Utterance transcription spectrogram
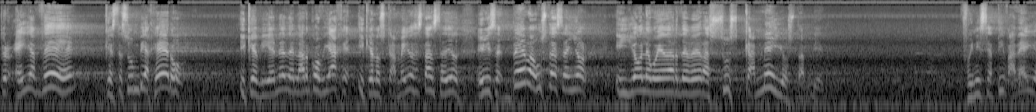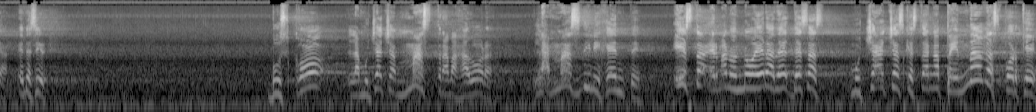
Pero ella ve que este es un viajero y que viene de largo viaje y que los camellos están cedidos. Y dice, beba usted, señor, y yo le voy a dar de beber a sus camellos también. Fue iniciativa de ella. Es decir, buscó la muchacha más trabajadora, la más diligente. Esta, hermanos, no era de, esas muchachas que están apenadas porque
